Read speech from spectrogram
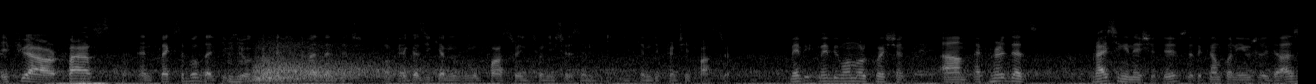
if you are fast and flexible, that gives mm -hmm. you a mm-hmm. competitive advantage. Okay. Because you can move faster into niches and you can differentiate faster. Maybe, maybe one more question. Um, I've heard that pricing initiatives that the company usually does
